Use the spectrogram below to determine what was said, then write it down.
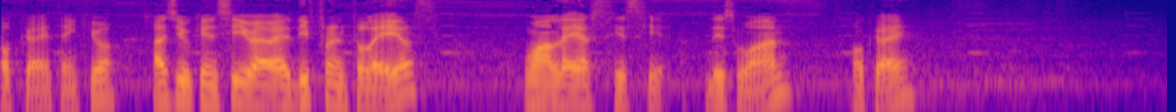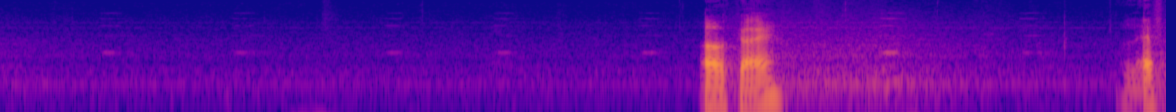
Okay, thank you. As you can see, you have different layers. One layer is here, this one. Okay. Okay. Left,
